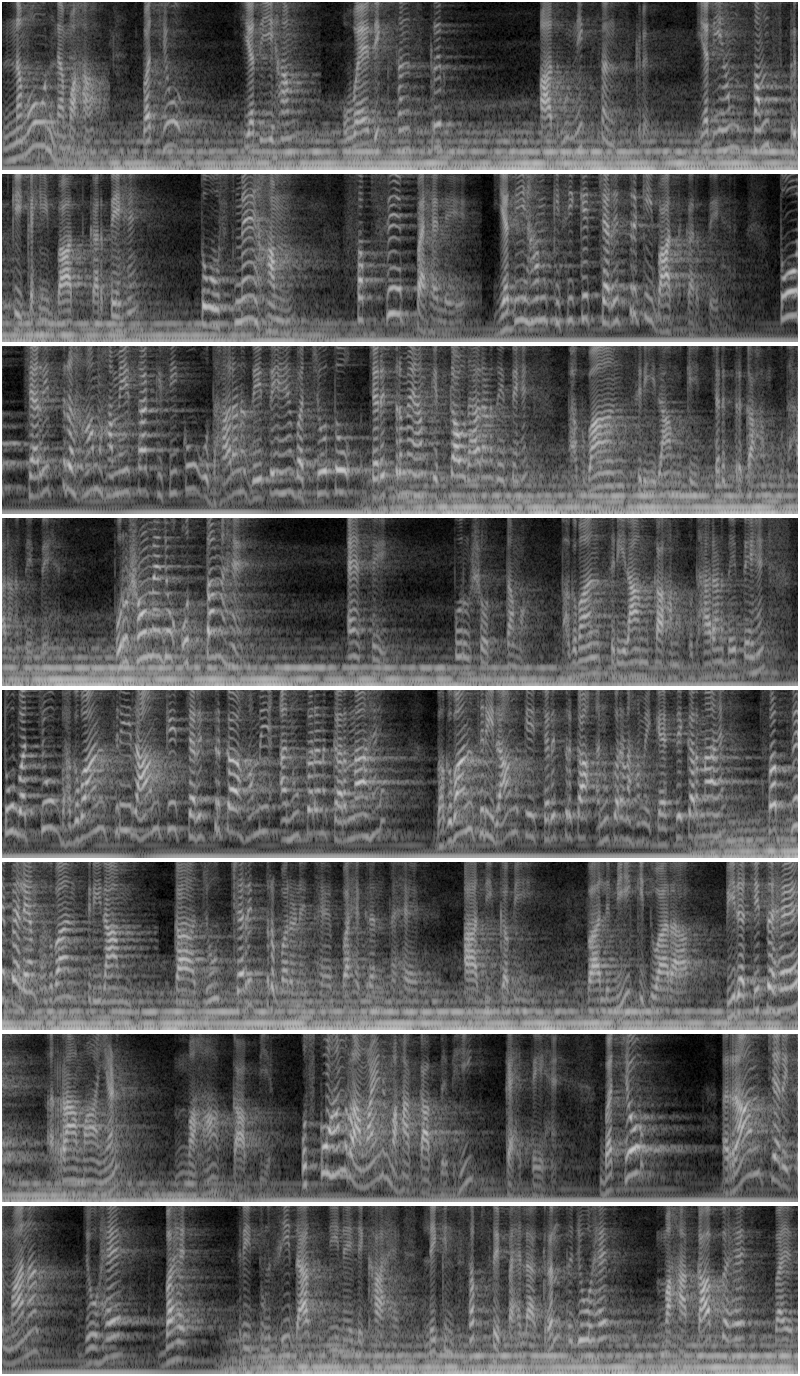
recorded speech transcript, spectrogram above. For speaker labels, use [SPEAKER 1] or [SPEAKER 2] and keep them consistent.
[SPEAKER 1] नमो नमः। बच्चों, यदि हम वैदिक संस्कृत, आधुनिक संस्कृत, यदि हम संस्कृत की कहीं बात करते हैं तो उसमें हम सबसे पहले, यदि हम किसी के चरित्र की बात करते हैं तो चरित्र हम हमेशा किसी को उदाहरण देते हैं। बच्चों तो चरित्र में हम किसका उदाहरण देते हैं? भगवान श्री राम के चरित्र का हम उदाहरण देते हैं। पुरुषों में जो उत्तम है, ऐसे पुरुषोत्तम भगवान श्री राम का हम उदाहरण देते हैं। तो बच्चों, भगवान श्री राम के चरित्र का हमें अनुकरण करना है। भगवान श्री राम के चरित्र का अनुकरण हमें कैसे करना है? सबसे पहले हम भगवान श्री राम का जो चरित्र वर्णित है, वह ग्रंथ है आदि कवि वाल्मीकि द्वारा विरचित है रामायण महाकाव्य। उसको हम रामायण महाकाव्य भी कहते हैं। बच्चों रामचरितमानस जो है, वह श्री तुलसीदास जी ने लिखा है, लेकिन सबसे पहला ग्रंथ जो है, महाकाव्य है, वह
